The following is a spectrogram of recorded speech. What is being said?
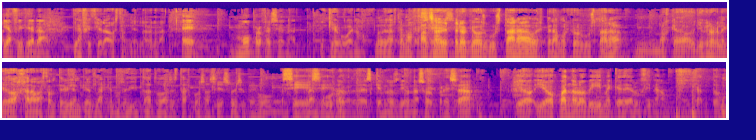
y aficionados. Y aficionados también, la verdad. Eh, muy profesional. Qué bueno. Lo de las tomas Sí, falsas, sí. espero que os gustara o esperamos que os gustara. Nos quedó, yo creo que le quedó a Jara bastante bien, que es la que nos edita todas estas cosas y eso, y se pegó un Sí, gran sí, curro. la verdad es que nos dio una sorpresa. Yo, yo cuando lo vi me quedé alucinado, me encantó.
